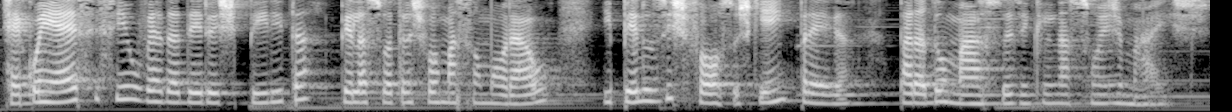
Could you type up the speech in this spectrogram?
Reconhece-se o verdadeiro espírita pela sua transformação moral e pelos esforços que emprega para domar suas inclinações mais.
